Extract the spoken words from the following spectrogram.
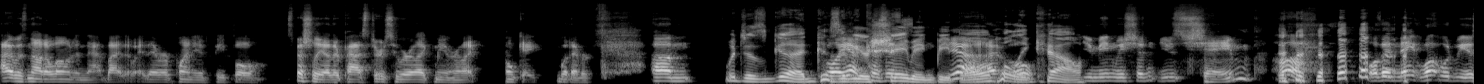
I was not alone in that, by the way. There were plenty of people, especially other pastors who were like me, who are like, okay, whatever. Um, which is good because well, if yeah, you're shaming people, yeah, I, holy oh, cow! You mean we shouldn't use shame? Huh. well, then, Nate, what would we?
